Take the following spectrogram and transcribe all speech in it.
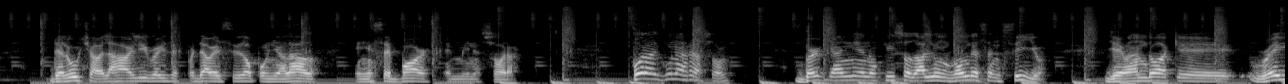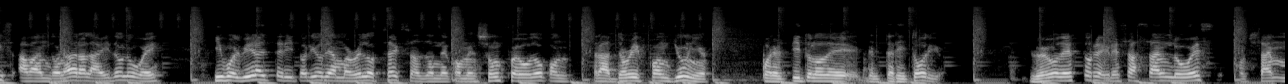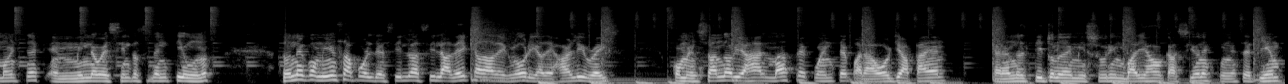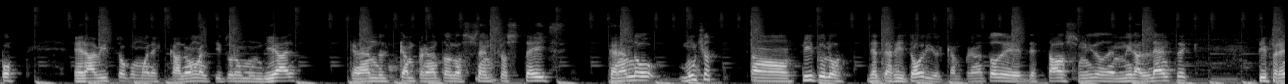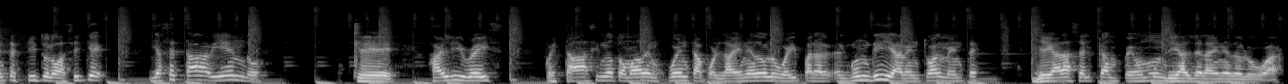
de lucha, ¿verdad? Harley Race después de haber sido apuñalado en ese bar en Minnesota. Por alguna razón, Bert Gagne no quiso darle un ron de sencillo, llevando a que Race abandonara la IWA y volviera al territorio de Amarillo, Texas, donde comenzó un feudo contra Dory Funk Jr. por el título del territorio. Luego de esto regresa a San Luis con Sam Muchnick en 1971, donde comienza, por decirlo así, la década de gloria de Harley Race, comenzando a viajar más frecuente para All Japan, ganando el título de Missouri en varias ocasiones, que en ese tiempo era visto como el escalón al título mundial, ganando el campeonato de los Central States, ganando muchos títulos de territorio, el campeonato de, Estados Unidos de Mid Atlantic, diferentes títulos, así que ya se estaba viendo que Harley Race pues estaba siendo tomado en cuenta por la NWA para algún día eventualmente llegar a ser campeón mundial de la NWA.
